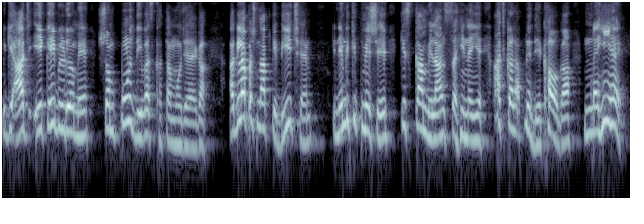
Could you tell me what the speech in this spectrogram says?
क्योंकि आज एक ही वीडियो में संपूर्ण दिवस खत्म हो जाएगा। अगला प्रश्न आपके बीच है कि निम्नलिखित में से किसका मिलान सही नहीं है? आजकल आपने देखा होगा, नहीं है।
